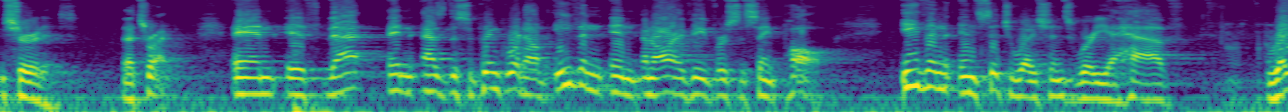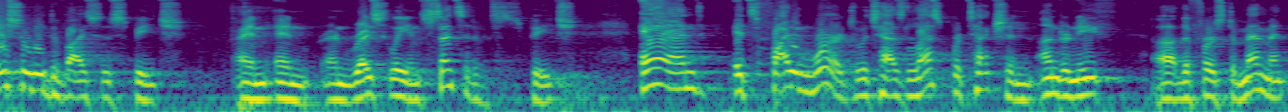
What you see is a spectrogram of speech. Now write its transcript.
Sure, it is. That's right. And if that, and as the Supreme Court held, even in an R.A.V. versus St. Paul, even in situations where you have racially divisive speech and, and, and racially insensitive speech, and it's fighting words, which has less protection underneath uh, the First Amendment,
